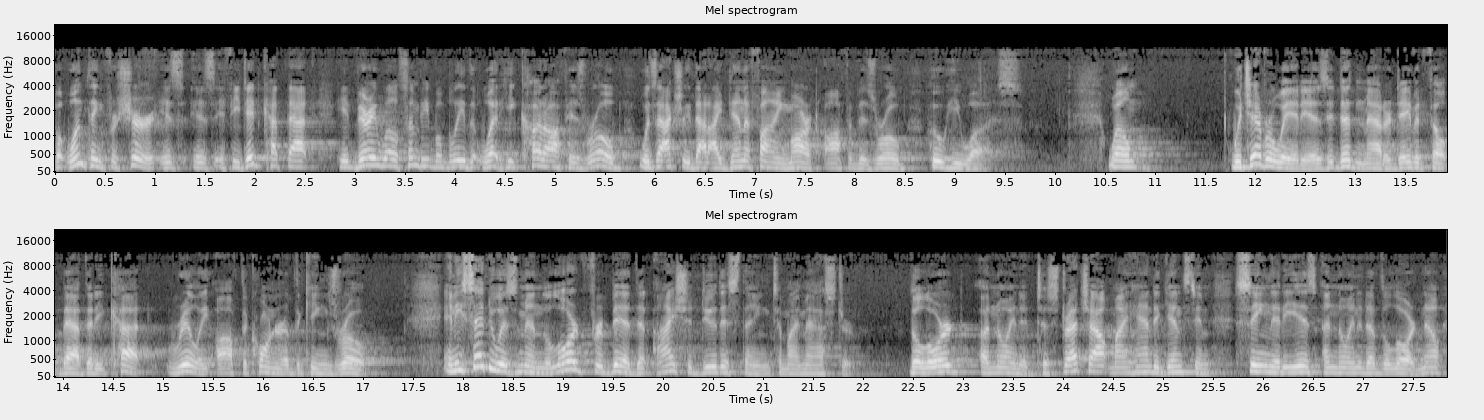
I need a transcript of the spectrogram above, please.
But one thing for sure is, is if he did cut that, he very well, some people believe that what he cut off his robe was actually that identifying mark off of his robe, who he was. Well, whichever way it is, it doesn't matter. David felt bad that he cut really off the corner of the king's robe. And he said to his men, the Lord forbid that I should do this thing to my master the Lord anointed, to stretch out my hand against him, seeing that he is anointed of the Lord. Now,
